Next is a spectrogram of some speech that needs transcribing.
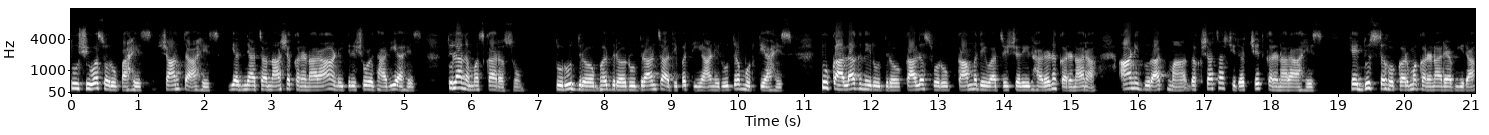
तू शिवस्वरूप आहेस शांत आहेस यज्ञाचा नाश करणारा आणि त्रिशूळधारी आहेस. तुला नमस्कार असो. तू रुद्र भद्र रुद्रांचा अधिपती आणि रुद्रमूर्ती आहेस. तू कालाग्निरुद्र कालस्वरूप कामदेवाचे शरीर हरण करणारा आणि दुरात्मा दक्षाचा शिरच्छेद करणारा आहेस. हे दुस्सह कर्म करणाऱ्या वीरा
